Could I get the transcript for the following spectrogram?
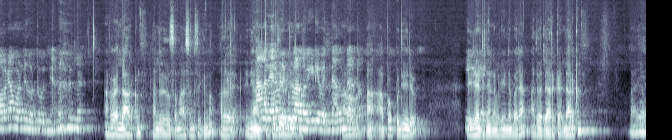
ഉറങ്ങാൻ വേണ്ടി തൊട്ട് മുന്നെയാണ്. അല്ലേ? അപ്പോൾ എല്ലാവർക്കും നല്ലൊരു ദിവസം ആശംസിക്കുന്നു. അതുവരെ ഇനി വീഡിയോ ആ അപ്പോൾ പുതിയൊരു വീഡിയോ ആയിട്ട് ഞങ്ങൾ വീണ്ടും വരാം. അതുവരെ എല്ലാവർക്കും ബൈ ബൈ.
